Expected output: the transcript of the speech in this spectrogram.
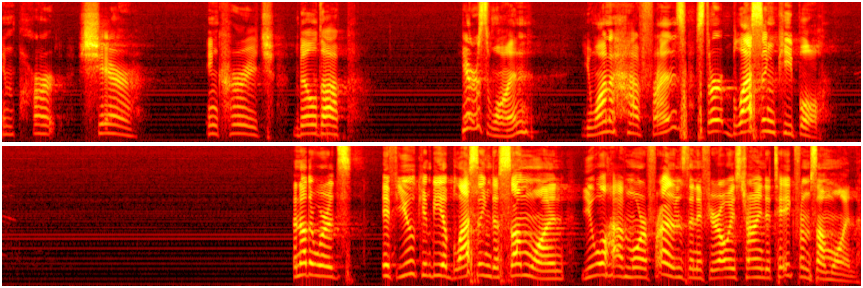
Impart, share, encourage, build up. Here's one. You want to have friends? Start blessing people. In other words, if you can be a blessing to someone, you will have more friends than if you're always trying to take from someone.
